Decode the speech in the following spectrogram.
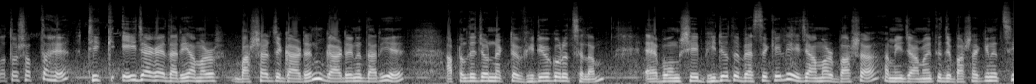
গত সপ্তাহে ঠিক এই জায়গায় দাঁড়িয়ে আমার বাসার যে গার্ডেন গার্ডেনে দাঁড়িয়ে আপনাদের জন্য একটা ভিডিও করেছিলাম এবং সেই ভিডিওতে বেসিক্যালি এই যে আমার বাসা, আমি জার্মানিতে যে বাসা কিনেছি,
